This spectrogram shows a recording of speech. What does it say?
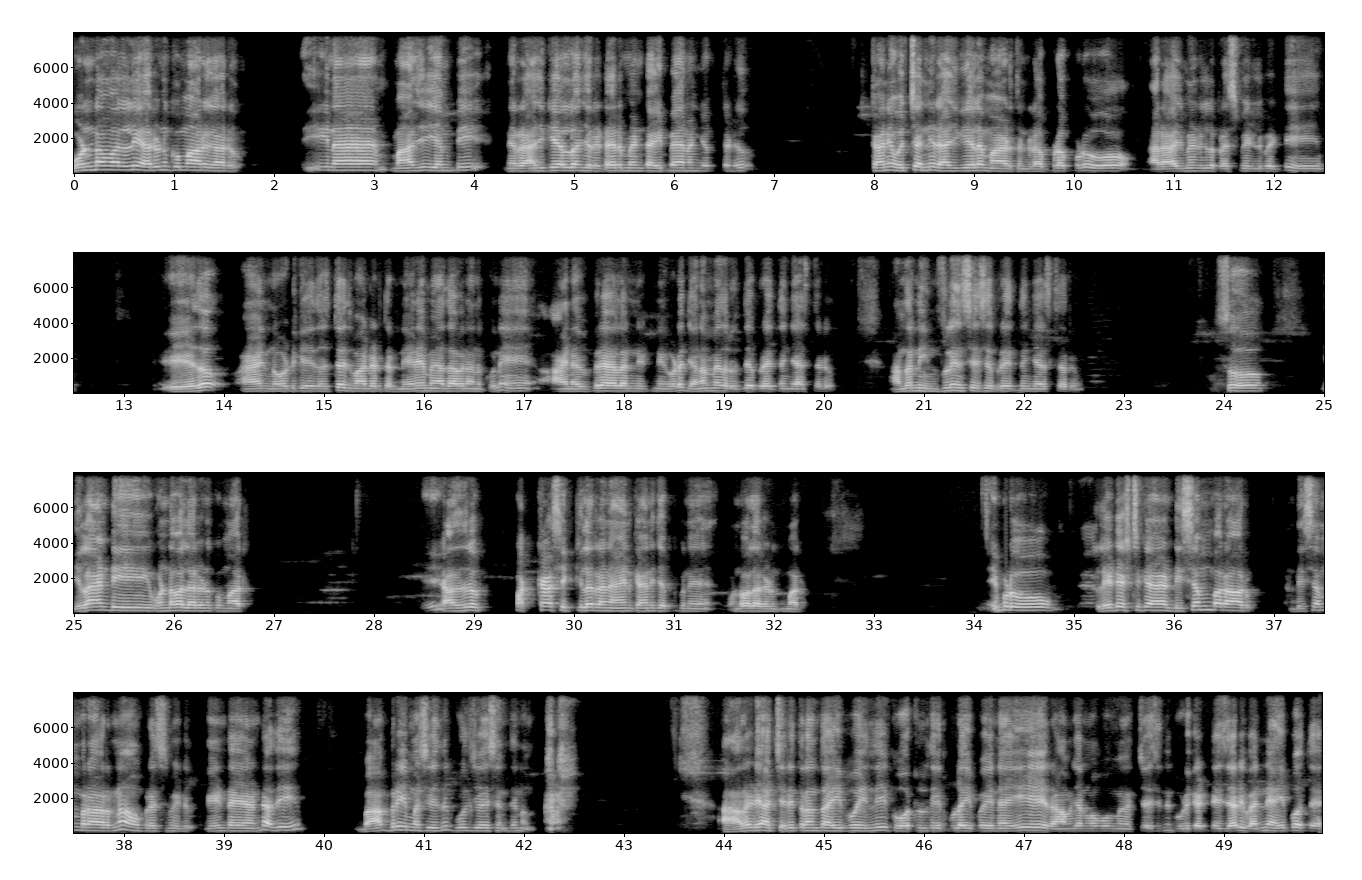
ఉండవల్లి అరుణ్ కుమార్ గారు. ఈయన మాజీ ఎంపీ నేను రాజకీయాల్లోంచి రిటైర్మెంట్ అయిపోయానని చెప్తాడు. కానీ వచ్చి అన్ని రాజకీయాలే మాట్లాడుతుంటాడు. అప్పుడప్పుడు ఆ రాజమండ్రిలో ప్రెస్ మీట్లు పెట్టి ఏదో ఆయన నోటికి ఏది వస్తే అది మాట్లాడతాడు. నేనే మేధావిని అనుకుని ఆయన అభిప్రాయాలన్నింటినీ కూడా జనం మీద రుద్దే ప్రయత్నం చేస్తాడు. అందరినీ ఇన్ఫ్లుయెన్స్ చేసే ప్రయత్నం చేస్తారు. సో ఇలాంటి ఉండవల్లి అరుణ్ కుమార్ అసలు పక్కా సెక్యులర్ అని ఆయన కానీ చెప్పుకునే ఉండవల్లి అరుణ్ కుమార్. ఇప్పుడు లేటెస్ట్గా డిసెంబర్ ఆరు డిసెంబర్ ఆరున ఓ ప్రెస్ మీట్ ఏంటయ్యా అంటే అది బాబ్రీ మసీద్ని కూల్చివేసిన దినం. ఆల్రెడీ ఆ చరిత్ర అంతా అయిపోయింది కోర్టులు తీర్పులు అయిపోయినాయి రామ జన్మభూమి వచ్చేసింది గుడి కట్టేశారు ఇవన్నీ అయిపోతే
